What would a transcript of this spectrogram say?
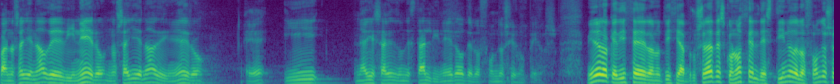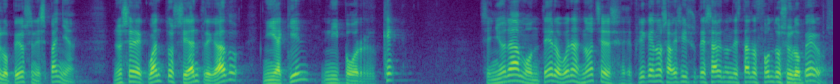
Nos ha llenado de dinero, nos ha llenado de dinero ¿eh? y nadie sabe dónde está el dinero de los fondos europeos. Mire lo que dice la noticia. Bruselas desconoce el destino de los fondos europeos en España. No sé cuánto se ha entregado, ni a quién, ni por qué. Señora Montero, buenas noches. Explíquenos a ver si usted sabe dónde están los fondos europeos.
